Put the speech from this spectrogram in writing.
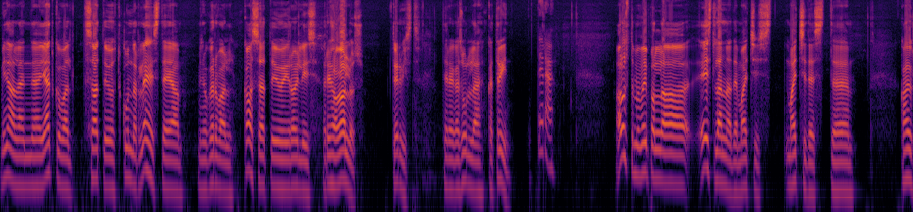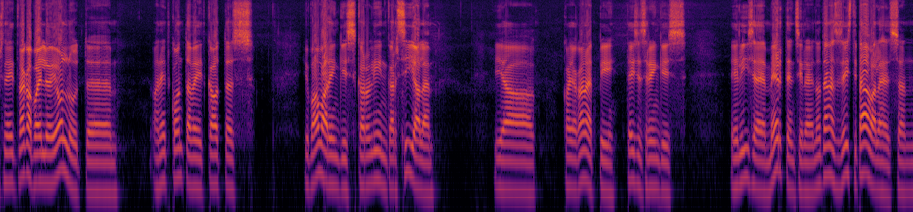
mina olen jätkuvalt saatejuht Gunnar Leheste ja minu kõrval kaassaatejuhi rollis Riho Kallus. tervist! tere ka sulle, Katriin! tere! alustame võib-olla eestlannade matšist, matšidest. kahjuks neid väga palju ei olnud. Anett Kontaveit kaotas juba avaringis Caroline Garciale ja Kaia Kanepi teises ringis Eliise Mertensile. no tänases Eesti Päevalehes on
